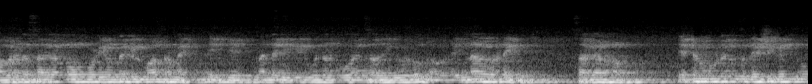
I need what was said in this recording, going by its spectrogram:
അവരുടെ സഹകരണവും കൂടി ഉണ്ടെങ്കിൽ മാത്രമേ എനിക്ക് നല്ല രീതിയിൽ മുന്നോട്ട് പോകാൻ സാധിക്കുകയുള്ളൂ. അവരുടെ എല്ലാവരുടെയും സഹകരണം ഏറ്റവും കൂടുതൽ പ്രതീക്ഷിക്കുന്നു.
